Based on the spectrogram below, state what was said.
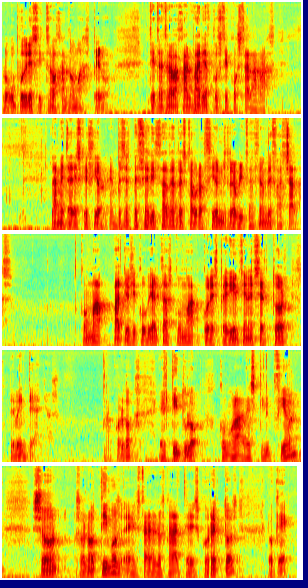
Luego podrías ir trabajando más, pero intentar trabajar varias pues te costará más. La metadescripción, empresa especializada en restauración y rehabilitación de fachadas, coma, patios y cubiertas, coma, con experiencia en el sector de 20 años. ¿De acuerdo? El título como la descripción son, son óptimos, están en los caracteres correctos, lo que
